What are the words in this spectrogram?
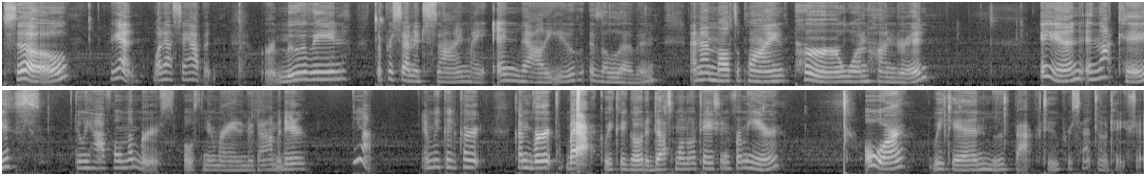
So, again, what has to happen? Removing the percentage sign, my n value is 11, and I'm multiplying per 100. And in that case, do we have whole numbers, both numerator and denominator? Yeah. And we could convert back. We could go to decimal notation from here, or we can move back to percent notation.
